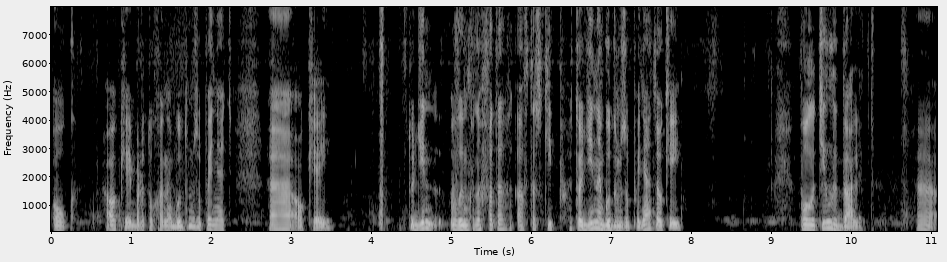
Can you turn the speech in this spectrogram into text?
Ок. Окей, братуха, не будемо зупиняти. Е, окей. Тоді вимкнув автоскіп. Тоді не будемо зупиняти, окей. Полетіли далі. Е,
